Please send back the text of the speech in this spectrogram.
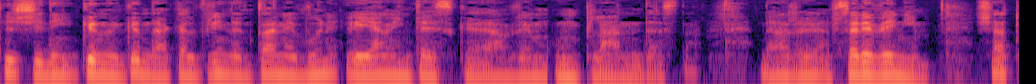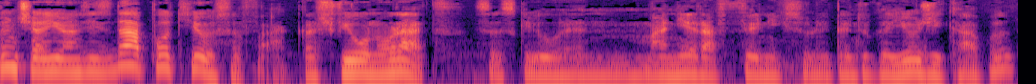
și din când în când, dacă îl prind în toane bune, îi amintesc că avem un plan de ăsta. Dar uh, să revenim. Și atunci eu am zis, da, pot eu să fac. Aș fi onorat să scriu în maniera Phoenixului, pentru că Yoji Capel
